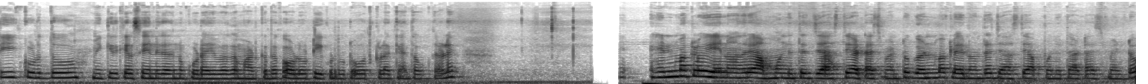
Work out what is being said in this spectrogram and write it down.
ಟೀ ಕುಡಿದು, ಮಿಕ್ಕಿದ ಕೆಲಸ ಏನಿದೆ ಅದನ್ನು ಕೂಡ ಇವಾಗ ಮಾಡ್ಕೋಬೇಕು. ಅವಳು ಟೀ ಕುಡಿದ್ಬಿಟ್ಟು ಓದ್ಕೊಳ್ಳೋಕ್ಕೆ ಅಂತ ಹೋಗ್ತಾಳೆ. ಹೆಣ್ಮಕ್ಳು ಏನು ಅಂದರೆ ಅಮ್ಮನ ಜೊತೆ ಜಾಸ್ತಿ ಅಟ್ಯಾಚ್ಮೆಂಟು ಗಂಡು ಮಕ್ಳು ಏನು ಅಂದರೆ ಜಾಸ್ತಿ ಅಪ್ಪನ ಜೊತೆ ಅಟ್ಯಾಚ್ಮೆಂಟು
